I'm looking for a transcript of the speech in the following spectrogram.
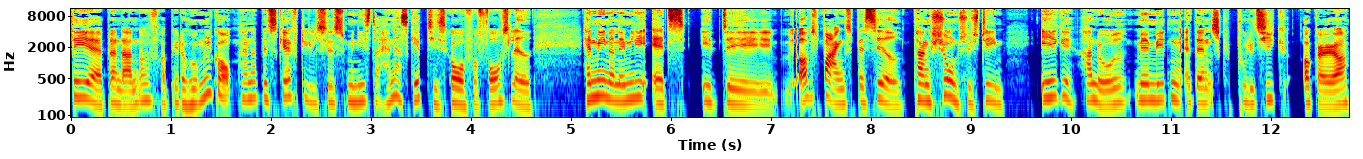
Det er blandt andre fra Peter Hummelgaard. Han er beskæftigelsesminister. Han er skeptisk over for forslaget. Han mener nemlig, at et øh, opsparingsbaseret pensionssystem ikke har noget med midten af dansk politik at gøre.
